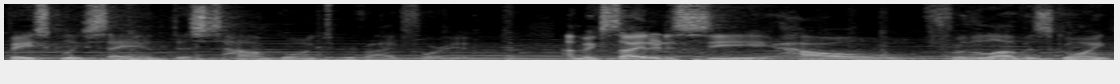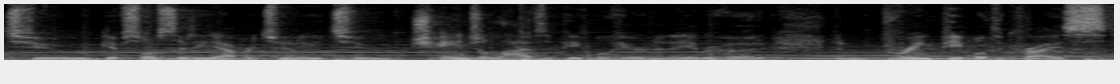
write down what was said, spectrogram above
basically saying, This is how I'm going to provide for you. I'm excited to see how For the Love is going to give Soul City the opportunity to change the lives of people here in the neighborhood and bring people to Christ.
